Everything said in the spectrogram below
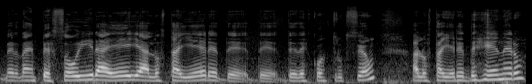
¿verdad? Empezó a ir a ella a los talleres de, de, desconstrucción, a los talleres de género,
